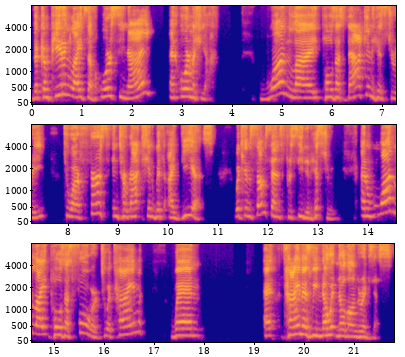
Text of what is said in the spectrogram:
the competing lights of Or Sinai and Or Mashiach. One light pulls us back in history to our first interaction with ideas, which in some sense preceded history. And one light pulls us forward to a time when time as we know it no longer exists.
